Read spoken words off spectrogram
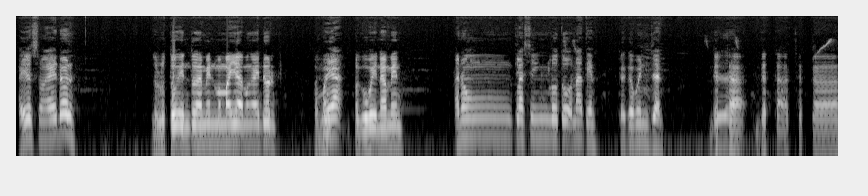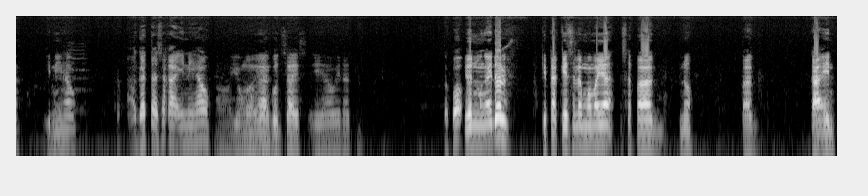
Ayos mga idol. Lulutuin to namin mamaya mga idol. Mamaya. Pag uwi namin. Anong klaseng luto natin gagawin dyan? Gata, gata at saka inihaw. Gata saka inihaw. Oh, yung Oh, mga yan. good size, ihawin natin. Ito po. Yun mga idol. Kita-kits lang mamaya sa pag, no, pag kain.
